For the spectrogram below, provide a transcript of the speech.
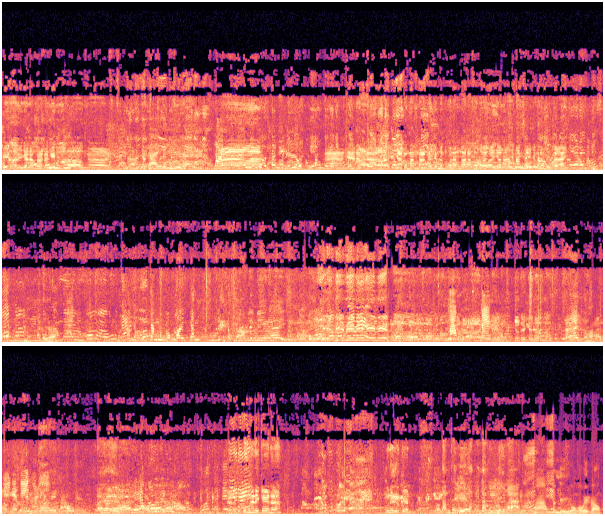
thiếu rồi giờ làm bà đã kiểm mua không? Rồi làm có thể những người tin và những người không tin thì à, rồi giờ con năm mà nói chung là một con năm mà đâu mọi người ơi cho nó xe cho con năm đi về. dạ chân một lời chân thành nhất trong đời bia bia bia bia bia bia không chứ để cho lớn luôn đây đây uống Heineken hả uống Heineken cậu năm thấy bia là cậu năm uống liền mà. Má không tin gì con có biết đâu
